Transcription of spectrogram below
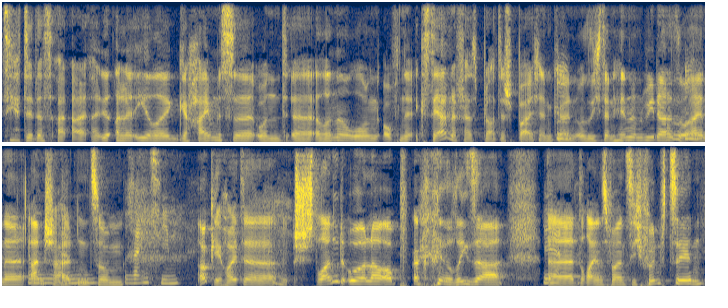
sie hatte das alle ihre Geheimnisse und äh, Erinnerungen auf eine externe Festplatte speichern können und sich dann hin und wieder so eine Mhm. anschalten Ähm, zum, Reinziehen. okay, heute Strandurlaub, Risa Ja. äh, 2315.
